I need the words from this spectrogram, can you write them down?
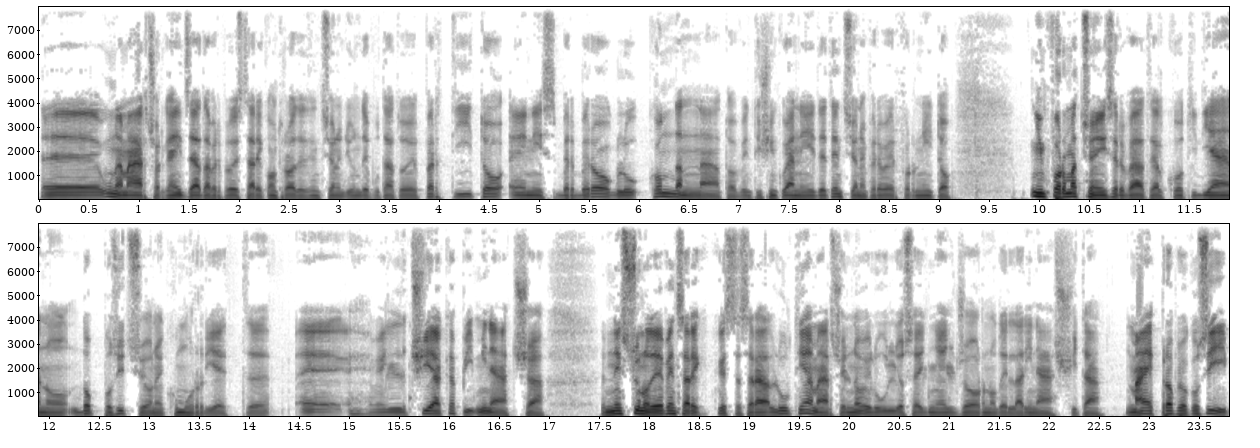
Eh, una marcia organizzata per protestare contro la detenzione di un deputato del partito, Enis Berberoglu, condannato a 25 anni di detenzione per aver fornito informazioni riservate al quotidiano d'opposizione Cumhuriyet. Eh, il CHP minaccia Nessuno deve pensare che questa sarà l'ultima marcia, il 9 luglio segna il giorno della rinascita ma è proprio così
